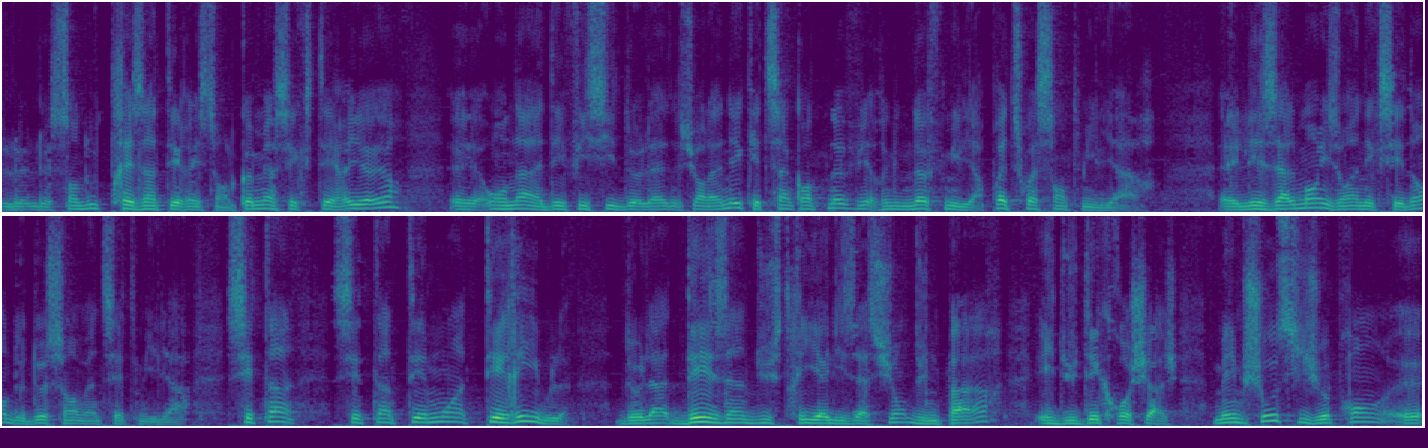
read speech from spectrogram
le, sans doute très intéressant. Le commerce extérieur, euh, on a un déficit de sur l'année qui est de 59,9 milliards, près de 60 milliards. les Allemands, ils ont un excédent de 227 milliards. C'est un, un témoin terrible de la désindustrialisation d'une part et du décrochage. Même chose si je prends euh,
